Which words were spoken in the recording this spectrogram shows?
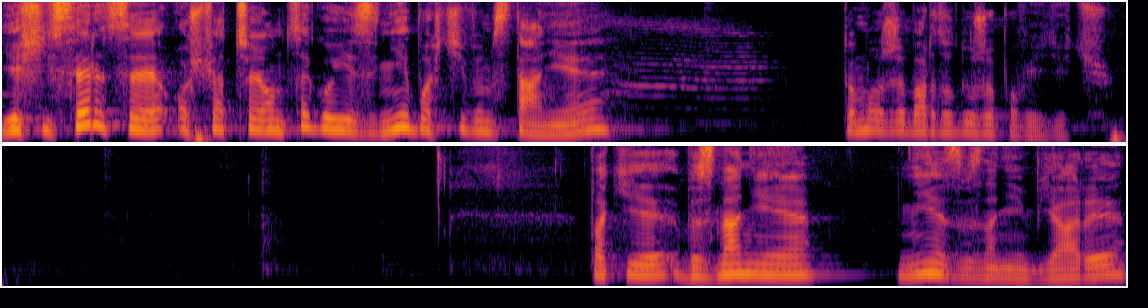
Jeśli serce oświadczającego jest w niewłaściwym stanie, to może bardzo dużo powiedzieć. Takie wyznanie nie jest wyznaniem wiary,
